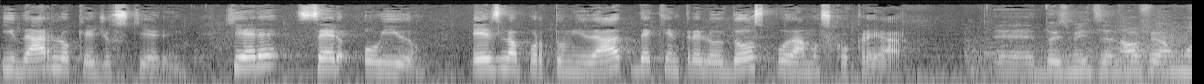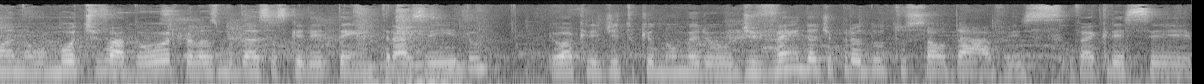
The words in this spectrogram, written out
y dar lo que ellos quieren. Quiere ser oído. Es la oportunidad de que entre los dos podamos co-crear. É, 2019 é um ano motivador pelas mudanças que ele tem trazido. Eu acredito que o número de venda de produtos saudáveis vai crescer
